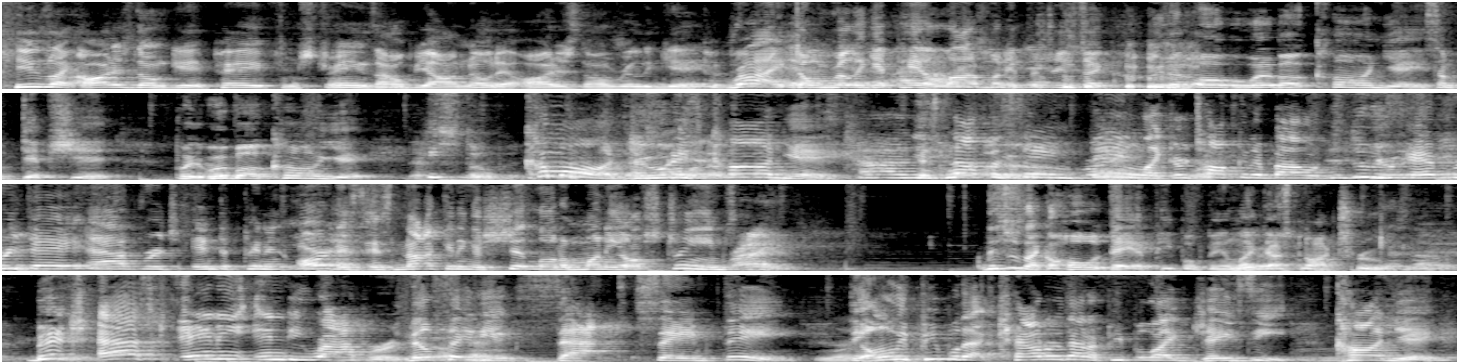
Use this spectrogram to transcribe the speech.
He was like, artists don't get paid from streams. I hope y'all know that artists don't really get paid. right, don't really get paid a lot of money for streams. He's like, oh, but what about Kanye? Some dipshit. But what about Kanye? He- stupid. Come on, dude, it's Kanye. It's not the same thing. Like you're talking about your everyday, average, independent artist is not getting a shitload of money off streams. Right. This was like a whole day of people being like, "That's not true." not- Bitch, ask any indie rapper, and they'll say the exact same thing. The only people that counter that are people like Jay Z, Kanye,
